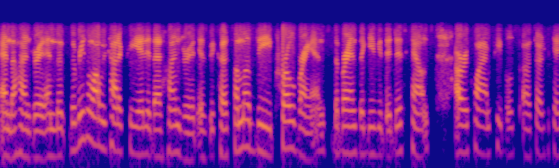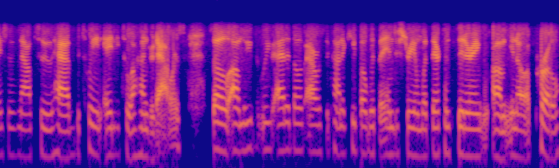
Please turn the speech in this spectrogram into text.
and the 100. And the, the reason why we kind of created that 100 is because some of the pro brands, the brands that give you the discounts, are requiring people's uh, certifications now to have between 80 to 100 hours. So um, we've we've added those hours to kind of keep up with the industry and what they're considering, um, you know, a pro.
